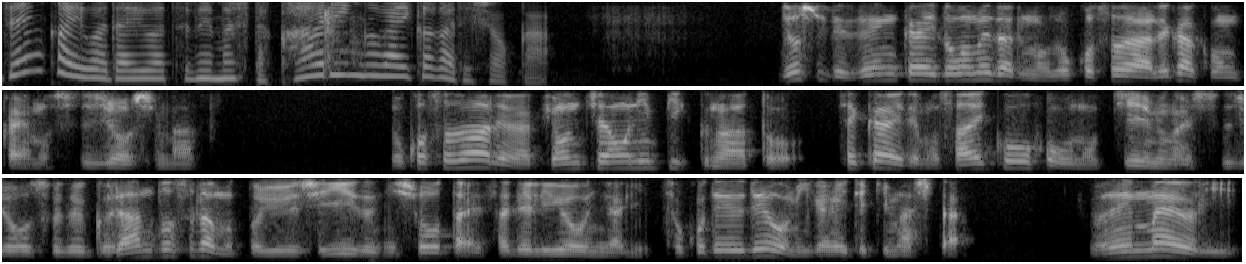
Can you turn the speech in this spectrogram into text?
前回話題を集めましたカーリングはいかがでしょうか？女子で前回銅メダルのロコ・ソラーレが今回も出場します。ロコ・ソラーレはピョンチャンオリンピックの後世界でも最高峰のチームが出場するグランドスラムというシリーズに招待されるようになりそこで腕を磨いてきました。4年前より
